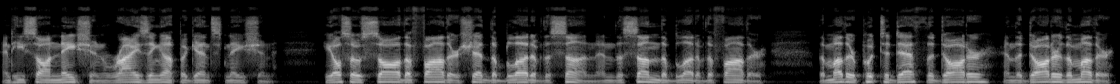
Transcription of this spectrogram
and he saw nation rising up against nation. He also saw the father shed the blood of the son, and the son the blood of the father. The mother put to death the daughter, and the daughter the mother,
